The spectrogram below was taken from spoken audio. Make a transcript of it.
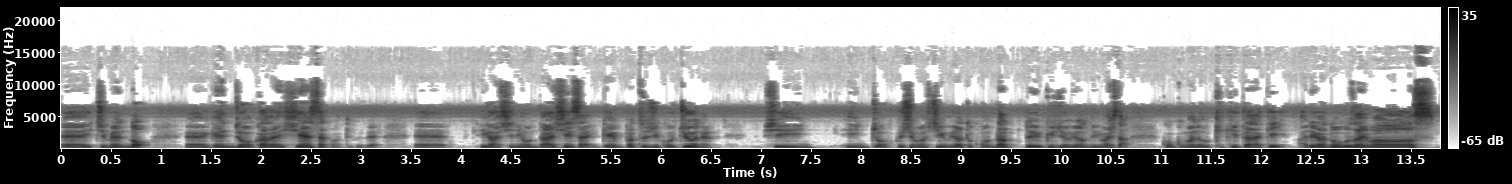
えー、一面の、えー、現状課題支援策ということで、えー、東日本大震災原発事故10年、市委員長福島市民らと懇談という記事を読んでみました。ここまでお聞きいただきありがとうございます。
